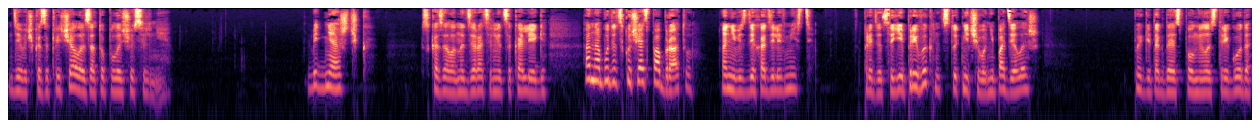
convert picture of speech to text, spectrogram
Девочка закричала и затопала еще сильнее. «Бедняжечка», — сказала надзирательница коллеги, — «она будет скучать по брату. Они везде ходили вместе. Придется ей привыкнуть, тут ничего не поделаешь». Пегги тогда исполнилось три года,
